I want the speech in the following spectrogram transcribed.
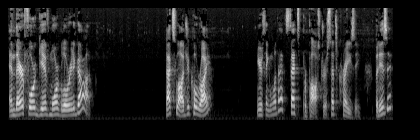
and therefore give more glory to God? That's logical, right? You're thinking, well, that's, that's preposterous. That's crazy. But is it?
